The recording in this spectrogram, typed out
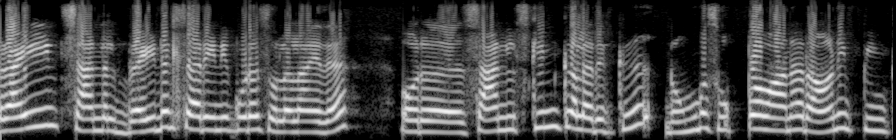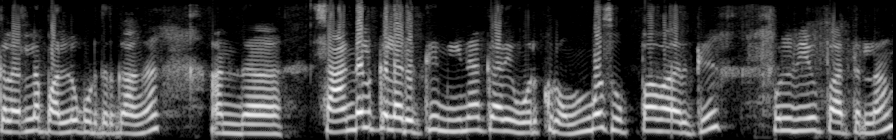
பிரைட் சாண்டல் பிரைடல் சாரின்னு கூட சொல்லலாம் இதை. ஒரு சாண்டில் ஸ்கின் கலருக்கு ரொம்ப சூப்பரான ராணி பிங்க் கலரில் பல்லு கொடுத்துருக்காங்க. அந்த சாண்டல் கலருக்கு மீனாக்காரி ஒர்க் ரொம்ப சூப்பராக இருக்குது ஃபுல் வியூ பார்த்துடலாம்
